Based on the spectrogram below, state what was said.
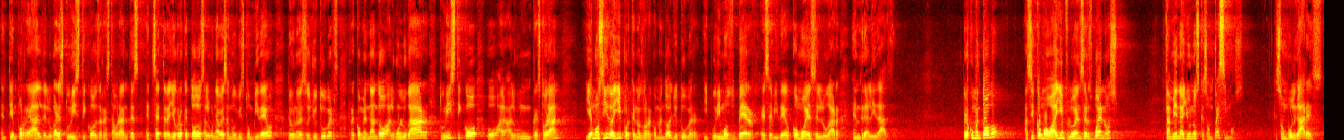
en tiempo real de lugares turísticos, de restaurantes, etcétera. Yo creo que todos alguna vez hemos visto un video de uno de esos youtubers recomendando algún lugar turístico o algún restaurante y hemos ido allí porque nos lo recomendó el youtuber y pudimos ver ese video, cómo es el lugar en realidad. Pero como en todo, Así como hay influencers buenos, también hay unos que son pésimos, que son vulgares,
